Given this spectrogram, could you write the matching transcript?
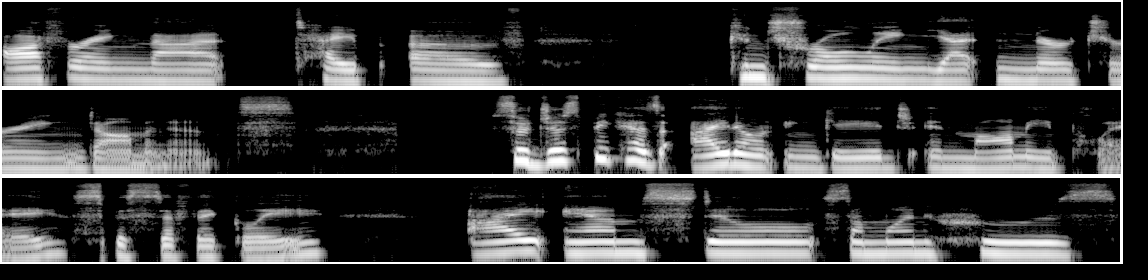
offering that type of controlling yet nurturing dominance. So, just because I don't engage in mommy play specifically, I am still someone whose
